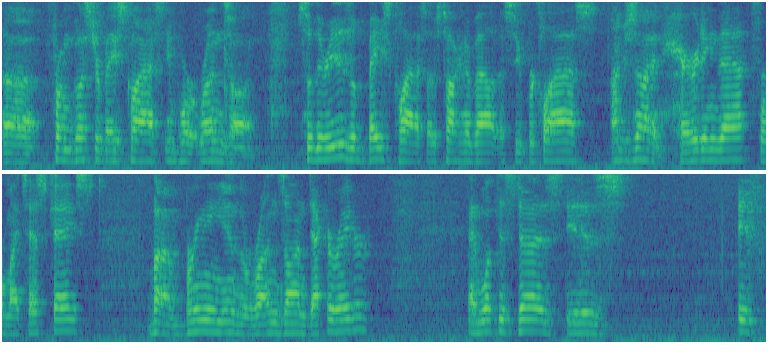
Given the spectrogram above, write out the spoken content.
uh, from Gluster base class, import runs on. So there is a base class I was talking about, a super class. I'm just not inheriting that for my test case, I'm bringing in the runs on decorator. And what this does is if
